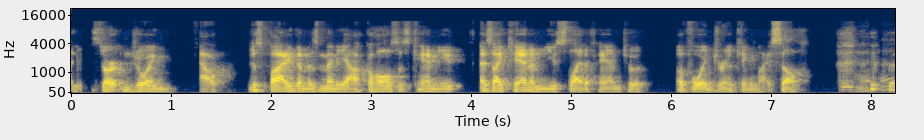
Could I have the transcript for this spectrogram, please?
like, start enjoying out just buy them as many alcohols as can you as I can and use sleight of hand to avoid drinking myself. uh,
